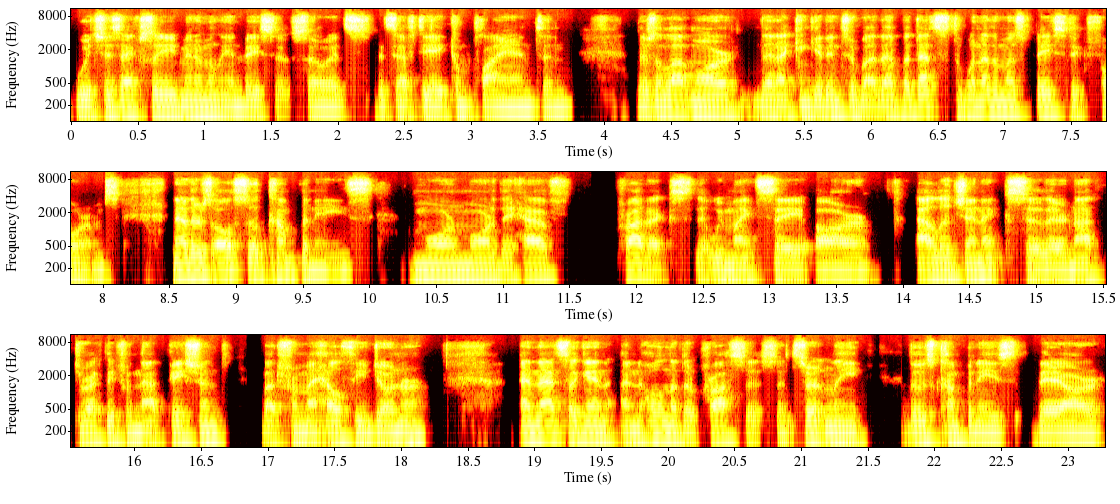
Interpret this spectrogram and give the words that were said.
which is actually minimally invasive. So it's it's FDA compliant, and there's a lot more that I can get into about that. But that's one of the most basic forms. Now, there's also companies more and more. They have products that we might say are allogenic, so they're not directly from that patient, but from a healthy donor and that's again a whole nother process. And certainly those companies they are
